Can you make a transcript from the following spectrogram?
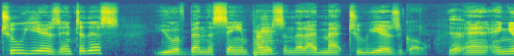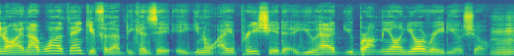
two years into this, you have been the same person that I met two years ago. Yeah. And and you know, and I want to thank you for that because it, it- you know I appreciate it. You had you brought me on your radio show. Mm-hmm.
